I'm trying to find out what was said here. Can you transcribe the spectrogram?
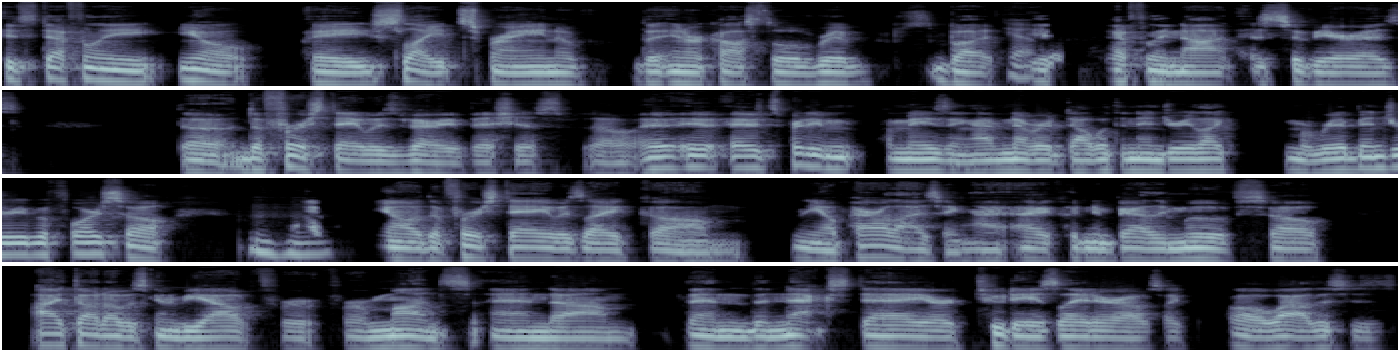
it's definitely you know a slight sprain of the intercostal ribs, but Yeah. it's definitely not as severe as the the first day was very vicious. So it, it, it's pretty amazing. I've never dealt with an injury like a rib injury before, so Mhm. you know, the first day was like, um, you know, paralyzing. I, I couldn't barely move. So I thought I was going to be out for, for months. And um, then the next day or two days later, I was like, oh, wow, this is,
